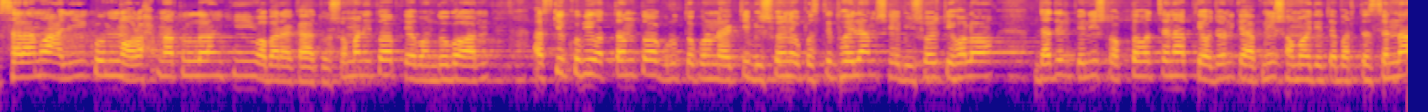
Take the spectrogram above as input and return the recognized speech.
আসসালামু আলাইকুম রহমতুল্লাহি ওবরাকাত সম্মানিত প্রিয় বন্ধুগণ আজকে খুবই অত্যন্ত গুরুত্বপূর্ণ একটি বিষয় নিয়ে উপস্থিত হইলাম। সেই বিষয়টি হলো, যাদের পেনিস রক্ত হচ্ছে না, প্রিয়জনকে আপনি সময় দিতে পারতেছেন না।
